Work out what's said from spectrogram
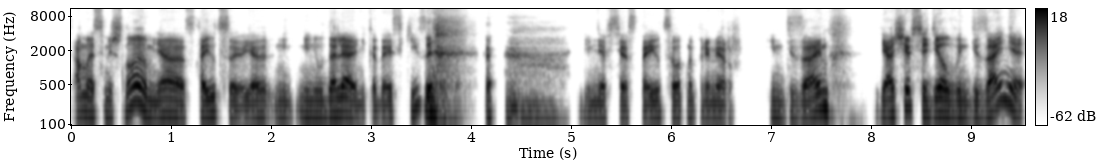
Самое смешное, у меня остаются, я не, не удаляю никогда эскизы, и у меня все остаются. Вот, например, InDesign. Я вообще все делал в InDesign,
